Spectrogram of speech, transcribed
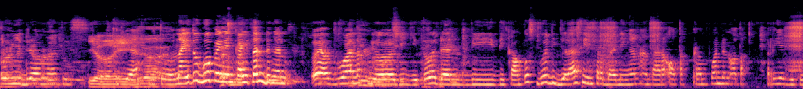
lebih dramatis. Iya, iya iya. betul. Nah itu gue pengen kaitan dengan well gue anak biologi gitu dan di di kampus gue dijelasin perbandingan antara otak perempuan dan otak pria gitu.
